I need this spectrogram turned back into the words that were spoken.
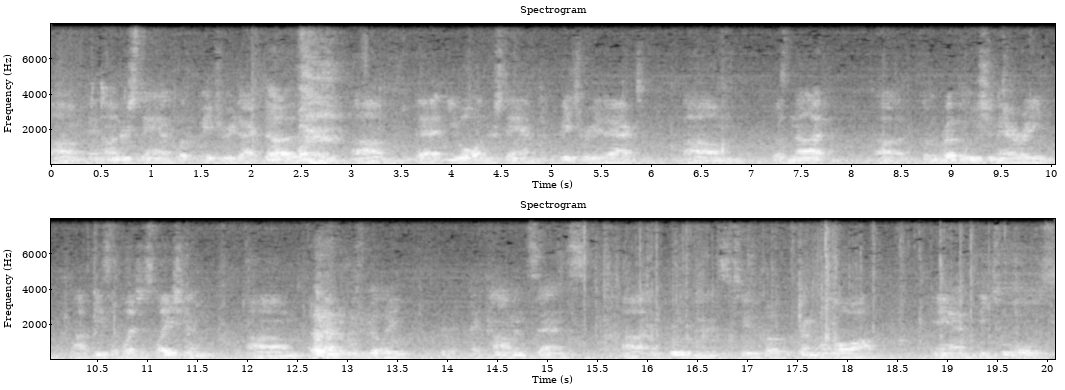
um, and understand what the Patriot Act does, um, that you will understand that the Patriot Act um, was not uh, some revolutionary uh, piece of legislation, um, but that it was really a common sense uh, improvements to both the criminal law and the tools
